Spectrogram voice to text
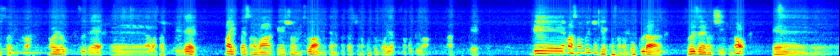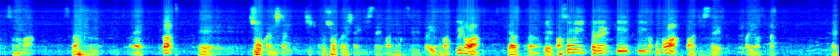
すさみかの4つで、えー合わさってで、まあ一回そのワーケーションツアーみたいな形のこともやったことがあって、で、まあその時に結構その僕ら、それぞれの地域の、えーそのまあ、スタッフっていうんですかね、が、えー紹介したり、地域を紹介したり、実際まあ特性出たりとかっていうのはやったので、まあそういった連携っていうことは、まあ実際ありますね。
